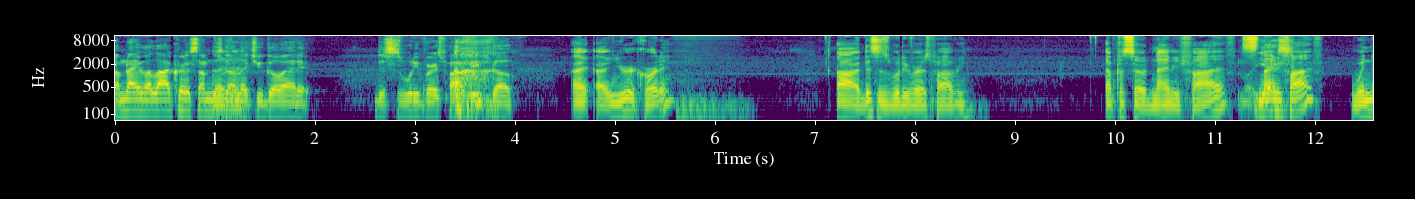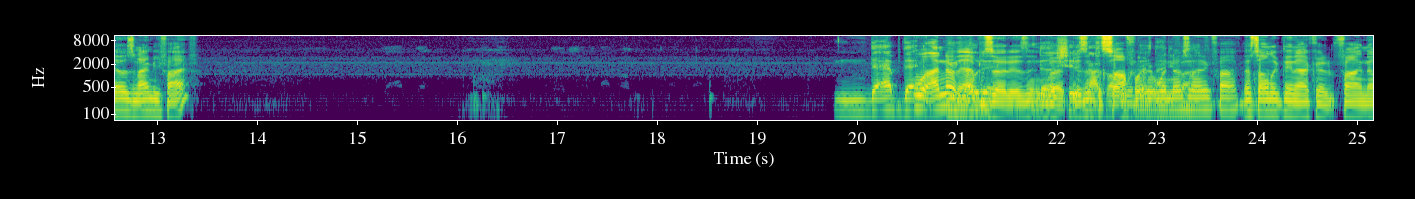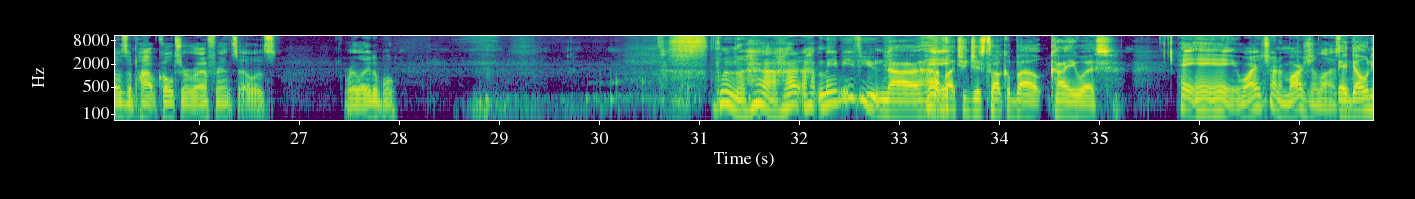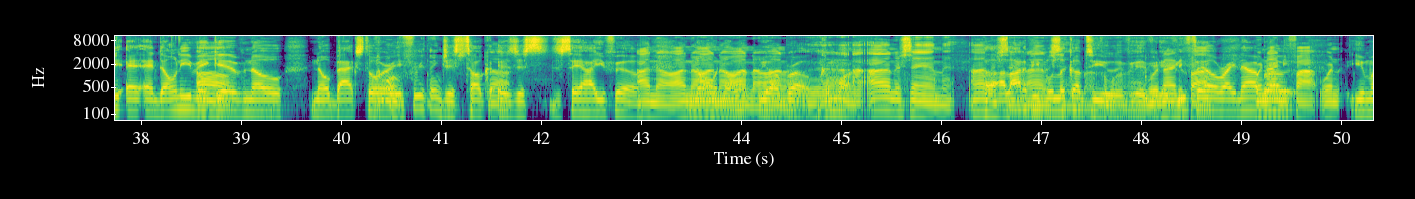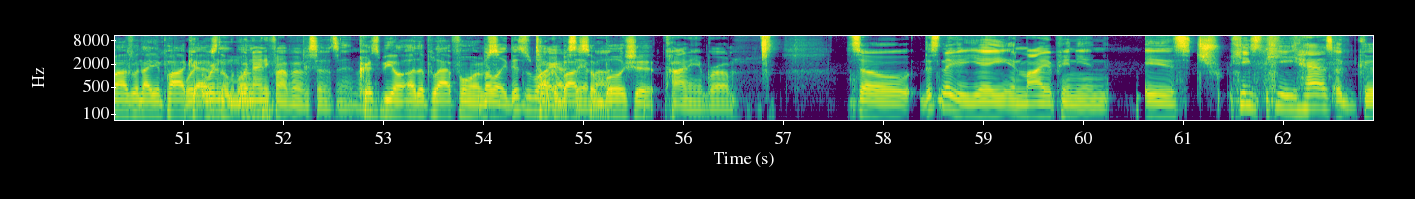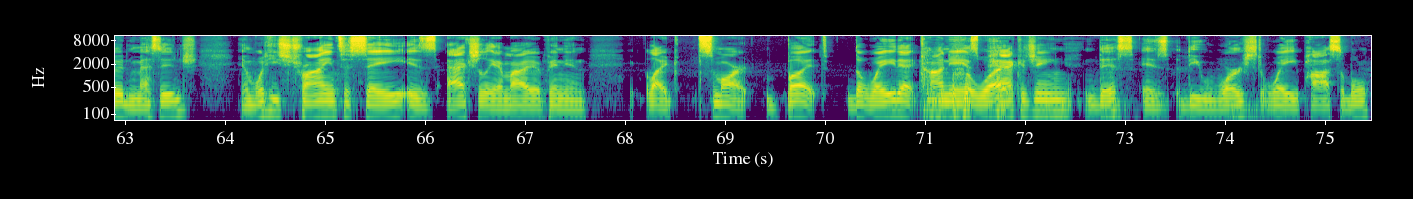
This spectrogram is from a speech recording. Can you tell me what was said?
I'm not even gonna lie, Chris. I'm just gonna let you go at it. This is Woody versus Poppy. go. Are, are you recording? Uh, this is Woody vs. Poppy. Episode 95? Yes. 95? Windows 95? The, ep- the, Well, I know the episode that isn't, the but is isn't the software Windows 95? That's the only thing I could find that was a pop culture reference that was relatable. Hmm, huh, how, how, maybe if you. Nah, how Hey, about you just talk about Kanye West Hey, hey, hey, why are you trying to marginalize and don't and, and don't even Oh. give no no backstory. On, free thinkers. just talk. Is just, just say how you feel. I know, I know, No, I know, no, I know. Yo, I know. bro, come on. I, I understand, man. I Uh, a lot of people look understand, up to you. If, if, we're if you 95. fail right now, we're bro, 95. We're, you might as well not even podcast we're, we're, no more. we're 95 episodes in. man. Chris be on other platforms. But like, this is what talk I about some about bullshit. Kanye, bro. So this nigga Ye, in my opinion, is tr- he's he has a good message, and what he's trying to say is actually, in my opinion, like smart. But the way that Kanye is What? packaging this is the worst way possible.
